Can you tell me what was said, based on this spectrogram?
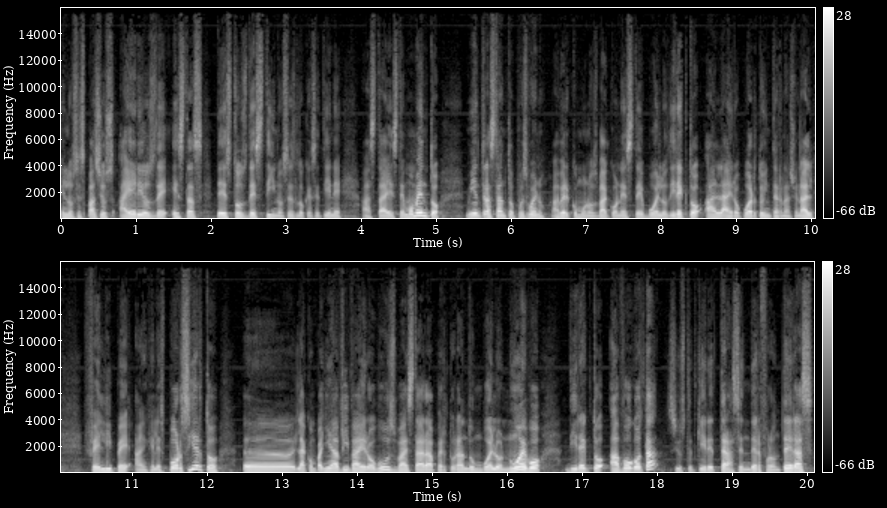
en los espacios aéreos de, estas, de estos destinos, es lo que se tiene hasta este momento. Mientras tanto, pues bueno, a ver cómo nos va con este vuelo directo al Aeropuerto Internacional Felipe Ángeles. Por cierto, eh, la compañía Viva Aerobús va a estar aperturando un vuelo nuevo directo a Bogotá. Si usted quiere trascender fronteras,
